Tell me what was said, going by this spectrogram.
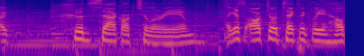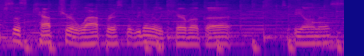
I could sack Octillery. I guess Octo technically helps us capture Lapras, but we don't really care about that, to be honest.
